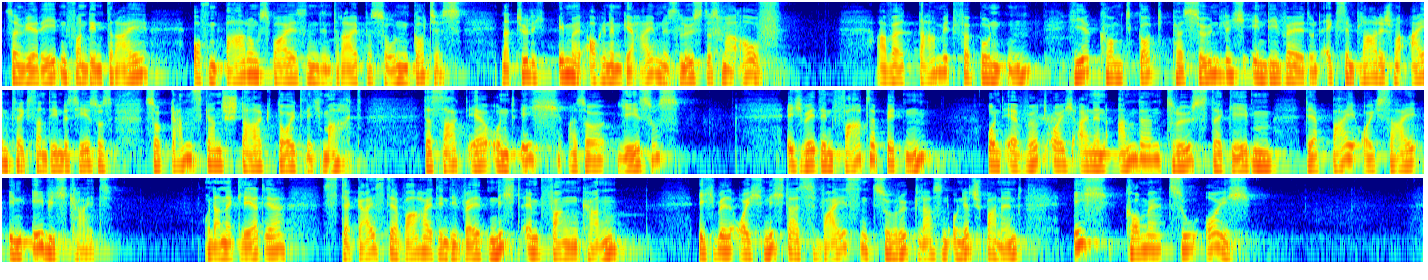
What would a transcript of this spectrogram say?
sondern wir reden von den drei Offenbarungsweisen, den drei Personen Gottes. Natürlich immer auch in einem Geheimnis, löst das mal auf. Aber damit verbunden, hier kommt Gott persönlich in die Welt und exemplarisch mal ein Text, an dem das Jesus so ganz, ganz stark deutlich macht. Das sagt er und ich, also Jesus, ich will den Vater bitten, und er wird euch einen anderen Tröster geben, der bei euch sei in Ewigkeit. Und dann erklärt er, dass der Geist der Wahrheit in die Welt nicht empfangen kann. Ich will euch nicht als Weisen zurücklassen. Und jetzt spannend, ich komme zu euch.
